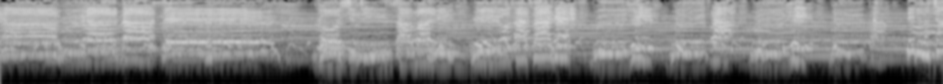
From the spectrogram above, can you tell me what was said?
脂出せご主人様に身を捧げ無ヒブタ無ヒブタねるなちゃん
